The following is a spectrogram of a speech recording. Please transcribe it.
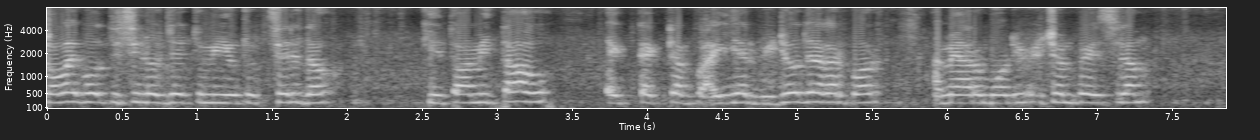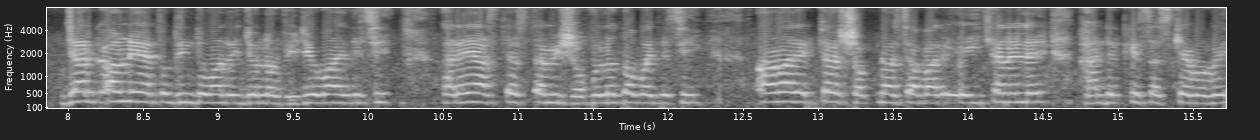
সবাই বলতেছিল যে, তুমি ইউটিউব ছেড়ে দাও। কিন্তু আমি তাও একটা একটা ভাইয়ের ভিডিও দেখার পর আমি আরও মোটিভেশন পেয়েছিলাম। যার কারণে এতদিন তোমাদের জন্য ভিডিও বানাইতেছি। আর এই আস্তে আস্তে আমি সফলতা পাইতেছি। আমার একটা স্বপ্ন আছে, আমার এই চ্যানেলে হান্ড্রেড কে সাবস্ক্রাইব হবে।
